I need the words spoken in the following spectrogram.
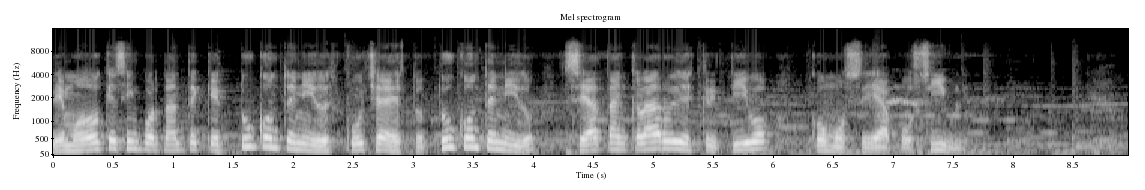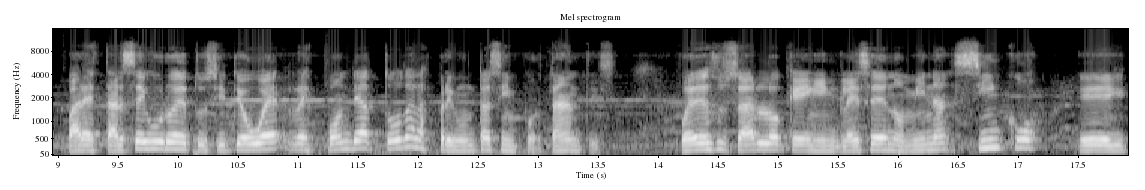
De modo que es importante que tu contenido, escucha esto, tu contenido sea tan claro y descriptivo como sea posible. Para estar seguro de tu sitio web, responde a todas las preguntas importantes. Puedes usar lo que en inglés se denomina 5 eh,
